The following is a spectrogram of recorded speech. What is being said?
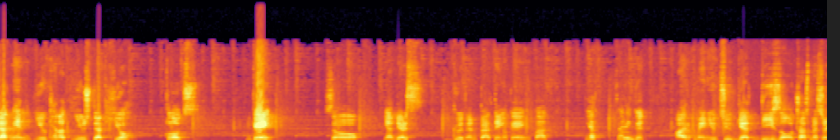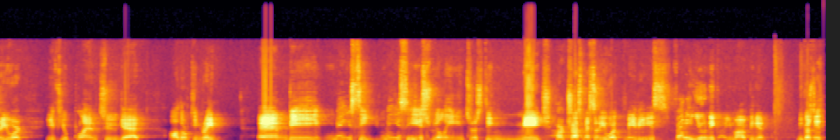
That means you cannot use that Hyoh clothes. Okay? So yeah, there's good and bad thing, okay? But yeah, very good. I recommend you to get Diesel Trust Mastery Reward if you plan to get Aldore King Rain. And the Macy. Maisie is really interesting mage. Her Trust Mastery what maybe is very unique in my opinion. Because it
